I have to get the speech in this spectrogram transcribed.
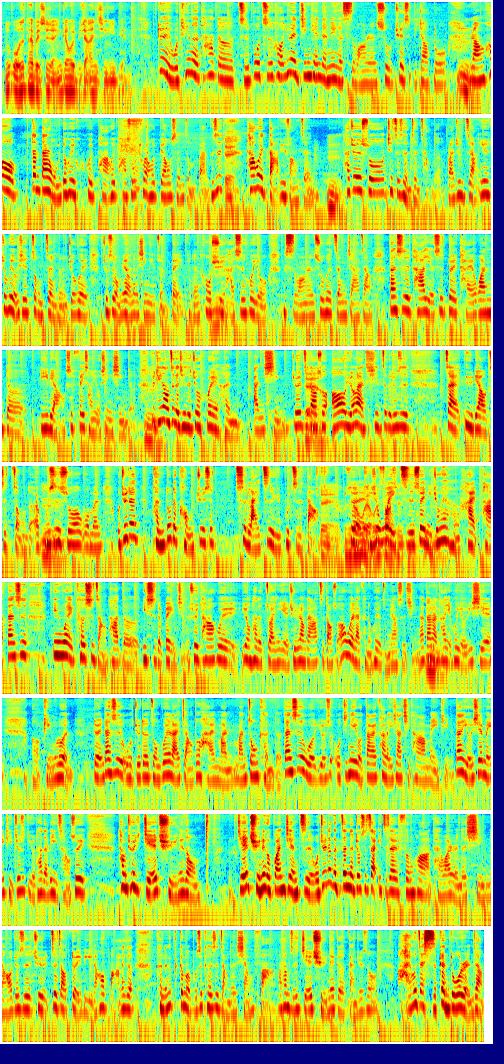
如果我是台北市人，应该会比较安心一点。对我听了他的直播之后，因为今天的那个死亡人数确实比较多，嗯，然后但当然我们都会会怕，会怕说突然会飙升怎么办？可是对，他会打预防针，嗯，他就会说，其实这是很正常的，本来就是这样，因为就会有一些重症，可能就会就是我们要有那个心理准备，可能后续嗯。还是会有死亡人数会增加这样，但是他也是对台湾的医疗是非常有信心的，就听到这个其实就会很安心，就会知道说，哦，原来其实这个就是在预料之中的，而不是说我们，我觉得很多的恐惧是是来自于不知道，对，不知道你就未知，所以你就会很害怕。但是因为柯市长他的医师的背景，所以他会用他的专业去让大家知道说，啊，未来可能会有怎么样事情。那当然，他也会有一些呃评论。对，但是我觉得总归来讲都还蛮蛮中肯的。但是我有时候我今天有大概看了一下其他媒体，但有一些媒体就是有他的立场，所以他们就会截取那种截取那个关键字，我觉得那个真的就是在一直在分化台湾人的心，然后就是去制造对立，然后把那个可能根本不是柯市长的想法，那他们只是截取那个感觉说啊还会再死更多人这样。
